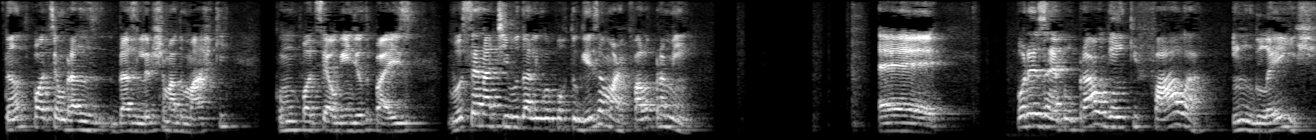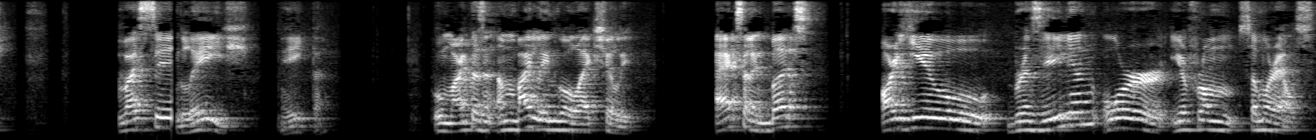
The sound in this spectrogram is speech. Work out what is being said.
tanto pode ser um brasileiro chamado Mark, como pode ser alguém de outro país. Você é nativo da língua portuguesa, Mark? Fala para mim. É, por exemplo, para alguém que fala inglês, vai ser inglês. Eita. O Mark doesn't. I'm bilingual actually. Excellent, but are you Brazilian or you're from somewhere else?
